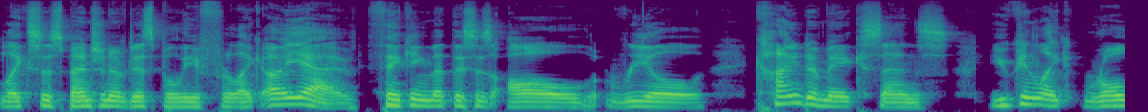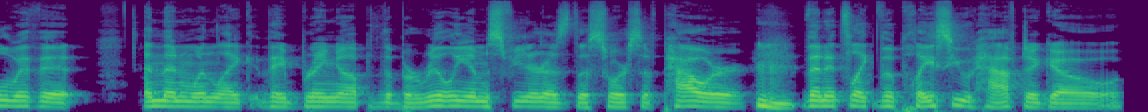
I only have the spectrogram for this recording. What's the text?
like suspension of disbelief for like, oh yeah, thinking that this is all real kind of makes sense. You can like roll with it. And then when like they bring up the beryllium sphere as the source of power, Mhm. then it's like the place you have to go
